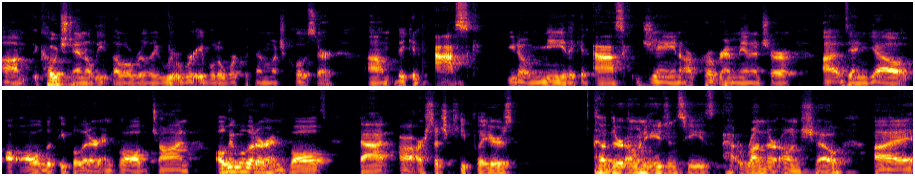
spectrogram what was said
um, the coached and elite level. Really, we're, we're able to work with them much closer. Um, they can ask you know me they can ask jane our program manager uh, danielle all the people that are involved john all people that are involved that are, are such key players have their own agencies run their own show uh,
